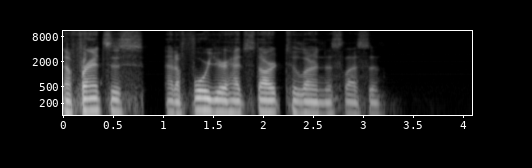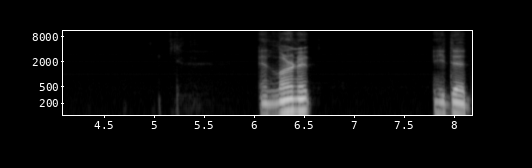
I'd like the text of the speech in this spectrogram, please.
Now, Francis had a four year head start to learn this lesson. And learn it, he did.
